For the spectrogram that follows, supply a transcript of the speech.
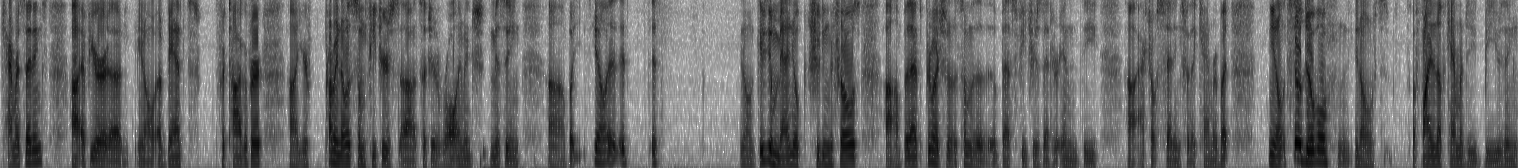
camera settings. Uh, if you're a you know advanced photographer, uh, you're probably notice some features uh, such as raw image missing, uh, but you know it, it, it's you know, it gives you manual shooting controls, uh, but that's pretty much some of the, the, best features that are in the uh, actual settings for the camera. But you know, it's still doable. You know, it's a fine enough camera to be using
